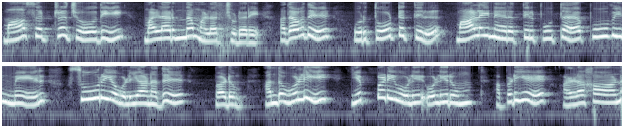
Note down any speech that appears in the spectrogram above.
மாசற்ற ஜோதி மலர்ந்த மலர்ச்சுடரே. அதாவது ஒரு தோட்டத்தில் மாலை நேரத்தில் பூத்த பூவின் மேல் சூரிய ஒளியானது படும். அந்த ஒளி எப்படி ஒளி ஒளிரும்? அப்படியே அழகான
